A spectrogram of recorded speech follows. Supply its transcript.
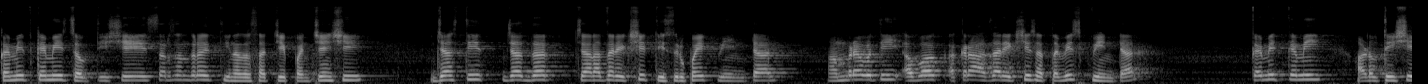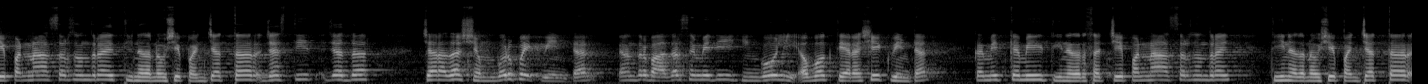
कमीत कमी चौतीसशे सरसंद्र तीन हजार सातशे पंच्याऐंशी जास्तीत जास्त दर चार हजार एकशे तीस रुपये क्विंटल अमरावती अवक अकरा हजार एकशे सत्तावीस क्विंटल कमीत कमी अडतीसशे पन्नास सरसंद्र तीन हजार नऊशे पंच्याहत्तर जास्तीत जास्त दर चार हजार शंभर रुपये क्विंटल त्यानंतर बाजार समिती हिंगोली अवक तेराशे क्विंटल कमीत कमी तीन हजार सातशे पन्नास सरसंद्र तीन हजार नऊशे पंच्याहत्तर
